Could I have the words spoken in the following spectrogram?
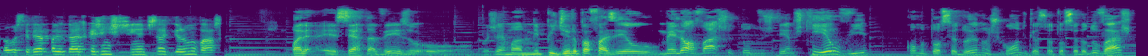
Para você ver a qualidade que a gente tinha de zagueiro no Vasco. Olha, é, certa vez, o, o, o Germano, me pediram para fazer o melhor Vasco de todos os tempos, que eu vi como torcedor, eu não escondo que eu sou torcedor do Vasco.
